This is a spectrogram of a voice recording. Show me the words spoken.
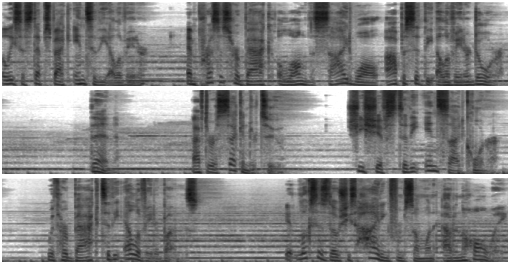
Elisa steps back into the elevator and presses her back along the side wall opposite the elevator door. Then, after a second or two, she shifts to the inside corner with her back to the elevator buttons. It looks as though she's hiding from someone out in the hallway.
